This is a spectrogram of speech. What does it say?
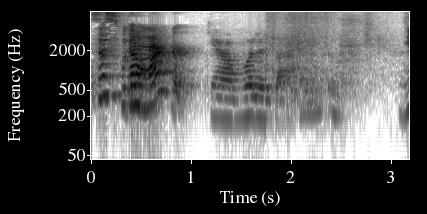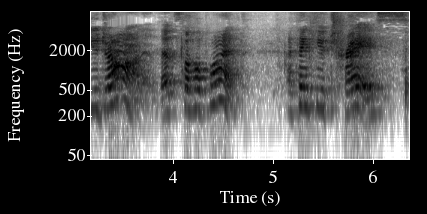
sis, we got a marker. Yeah, what is that going to do? You draw on it. That's the whole point. I think you trace.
